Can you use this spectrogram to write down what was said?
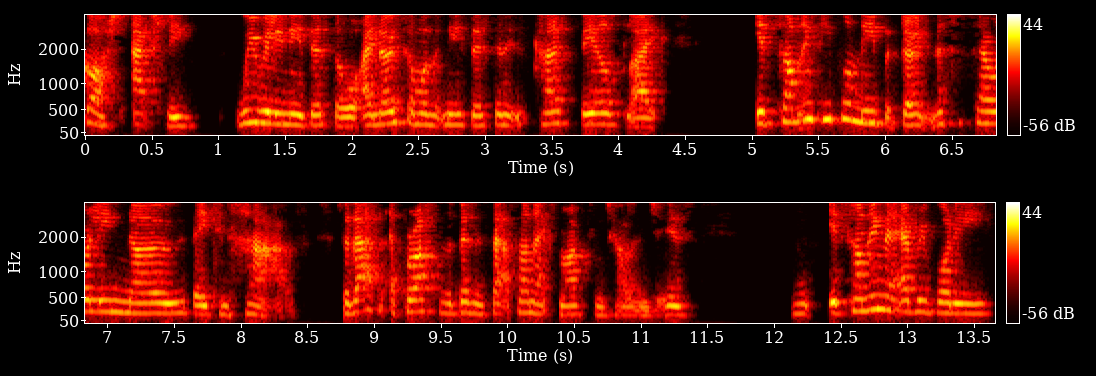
gosh, actually, we really need this, or I know someone that needs this. And it kind of feels like it's something people need but don't necessarily know they can have. So that's for us as a business, that's our next marketing challenge is it's something that everybody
